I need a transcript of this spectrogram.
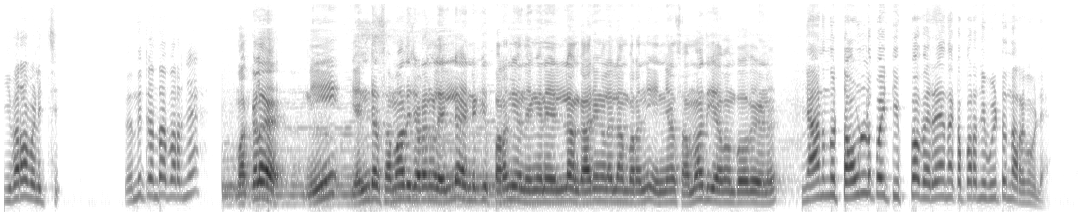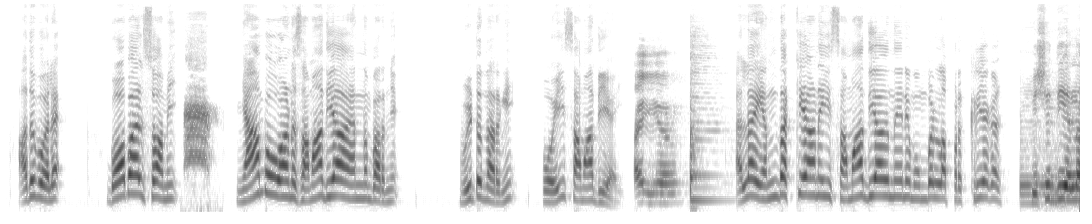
ഇവരെ വിളിച്ച്. എന്നിട്ട് എന്താ പറഞ്ഞേ? മക്കളെ നീ എന്റെ സമാധി ചടങ്ങുകളെല്ലാം എനിക്ക് പറഞ്ഞു തന്നെ ഇങ്ങനെ എല്ലാം കാര്യങ്ങളെല്ലാം പറഞ്ഞ് ഞാൻ സമാധിയാവാൻ പോവുകയാണ്. ഞാനൊന്ന് ടൗണിൽ പോയിട്ട് ഇപ്പൊ വരെ എന്നൊക്കെ പറഞ്ഞ് വീട്ടിൽ നിന്ന് ഇറങ്ങൂലേ? അതുപോലെ ഗോപാൽ സ്വാമി ഞാൻ പോവാണ് സമാധിയാ എന്നും പറഞ്ഞ് വീട്ടിൽ നിന്ന് ഇറങ്ങി പോയി സമാധിയായി. അല്ല എന്തൊക്കെയാണ് ഈ സമാധിയാകുന്നതിന് മുമ്പുള്ള പ്രക്രിയകൾ? വിശുദ്ധി എന്ന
